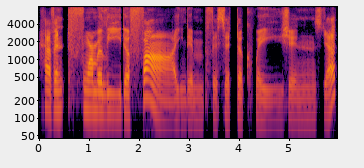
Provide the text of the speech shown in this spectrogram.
haven't formally defined implicit equations yet,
